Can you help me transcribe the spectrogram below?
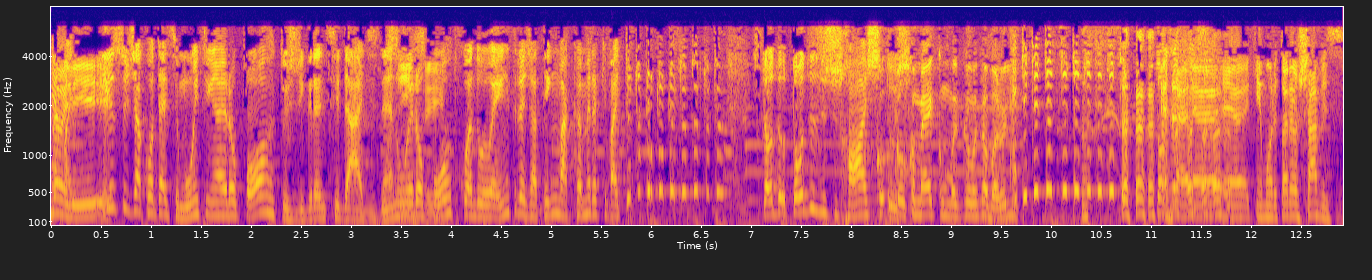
Não, ele. Isso já acontece muito em aeroportos de grandes cidades, né? No Sim, aeroporto, quando entra, já tem uma câmera que vai... tu, tu, tu. Todo, todos os rostos... Co- como, é, como, é, como é que é o barulho? É É, é, é, quem monitora é o Chaves.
